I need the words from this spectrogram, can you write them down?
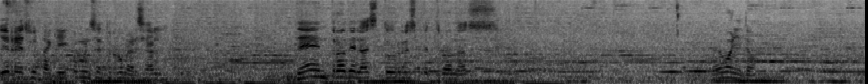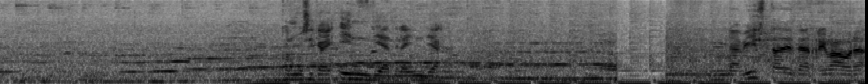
Y resulta hay como un centro comercial dentro de las Torres Petronas. Muy bonito. Con música india, de la India. Una vista desde arriba ahora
